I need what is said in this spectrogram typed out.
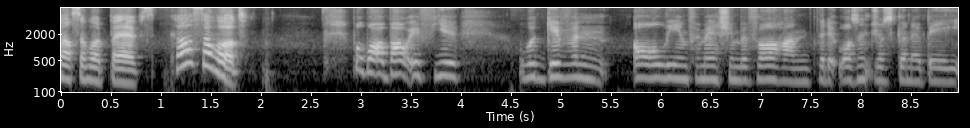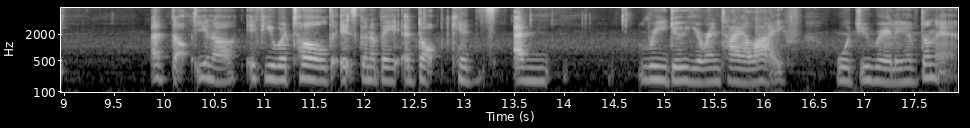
course I would, babes. Course I would. But what about if you were given all the information beforehand that it wasn't just going to be adopt, you know, if you were told it's going to be adopt kids and redo your entire life, would you really have done it?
